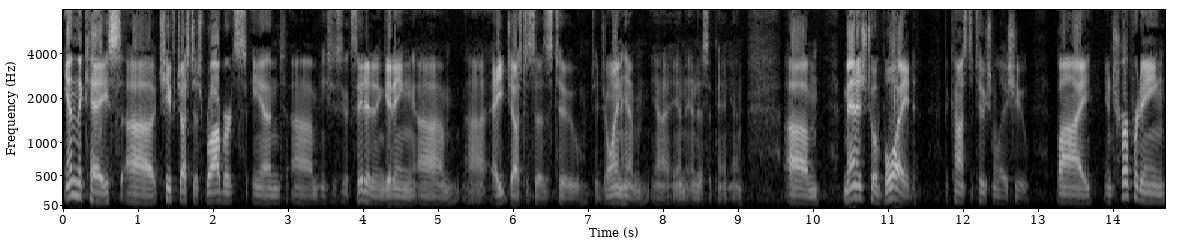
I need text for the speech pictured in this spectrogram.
In the case, uh, Chief Justice Roberts, and um, he succeeded in getting um, uh, eight justices to, to join him uh, in, in this opinion, um, managed to avoid the constitutional issue by interpreting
